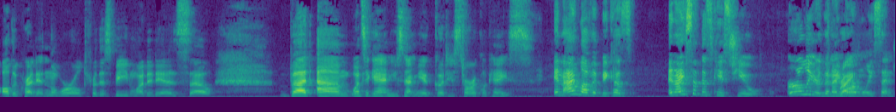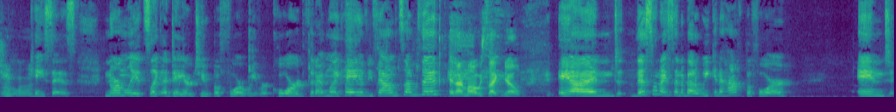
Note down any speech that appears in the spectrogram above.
all the credit in the world for this being what it is. So, but um, once again, you sent me a good historical case. And I love it because, and I said this case to you earlier than I Right. normally send you Mhm. cases. Normally it's like a day or two before we record that I'm like, hey, have you found something? And I'm always like, no. And this one I sent about a week and a half before, and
